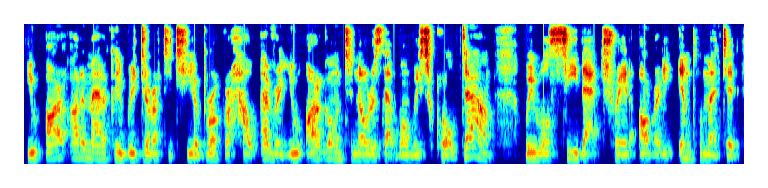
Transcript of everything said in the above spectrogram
you are automatically redirected to your broker. However, you are going to notice that when we scroll down, we will see that trade already implemented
